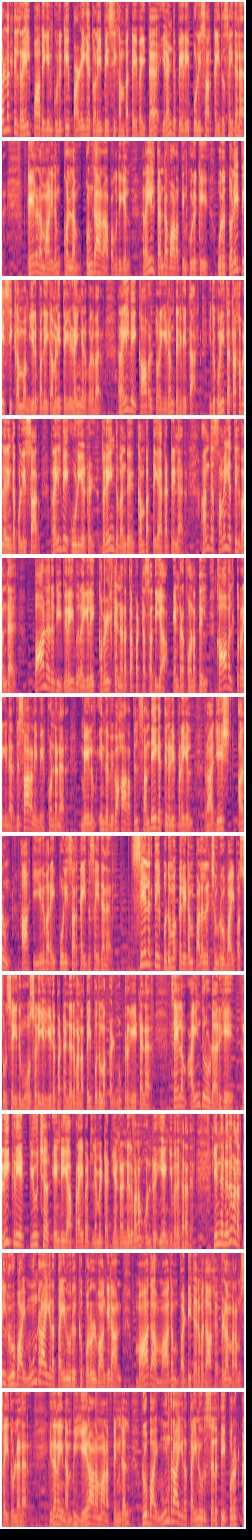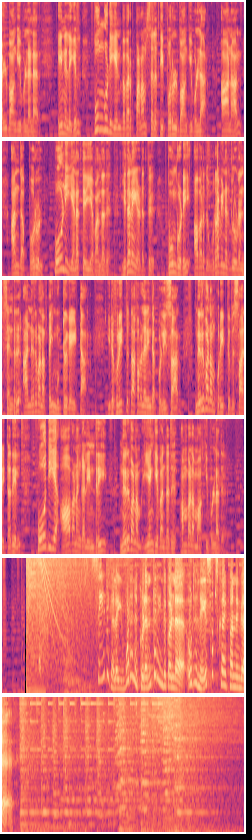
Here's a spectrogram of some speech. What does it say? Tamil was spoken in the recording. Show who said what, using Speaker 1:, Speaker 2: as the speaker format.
Speaker 1: கொல்லத்தில் ரயில் பாதையின் குறுக்கே பழைய தொலைபேசி கம்பத்தை வைத்த இரண்டு பேரை போலீசார் கைது செய்தனர். கேரள மாநிலம் கொல்லம் குண்டாரா பகுதியில் ரயில் தண்டவாளத்தின் குறுக்கே ஒரு தொலைபேசி கம்பம் இருப்பதை கவனித்த இளைஞர் ஒருவர் ரயில்வே காவல்துறையிடம் தெரிவித்தார். இதுகுறித்த தகவல் அறிந்த போலீசார் ரயில்வே ஊழியர்கள் விரைந்து வந்து கம்பத்தை அகற்றினர். அந்த சமயத்தில் வந்த பாலருவி விரைவு ரயிலை கவிழ்க்க நடத்தப்பட்ட சதியா என்ற கோணத்தில் காவல்துறையினர் விசாரணை மேற்கொண்டனர். மேலும் இந்த விவகாரத்தில் சந்தேகத்தின் அடிப்படையில் ராஜேஷ் அருண் ஆகிய இருவரை போலீசார் கைது செய்தனர். சேலத்தில் பொதுமக்களிடம் பல லட்சம் ரூபாய் வசூல் செய்து மோசடியில் ஈடுபட்ட நிறுவனத்தை பொதுமக்கள் முற்றுகையிட்டனர். சேலம் ஐந்து ரோடு அருகே recreate future India private limited என்ற நிறுவனம் ஒன்று இயங்கி வருகிறது. இந்த நிறுவனத்தில் ரூபாய் மூன்றாயிரத்து ஐநூறுக்கு பொருள் வாங்கினால் மாதா மாதம் வட்டி தருவதாக விளம்பரம் செய்துள்ளனர். இதனை நம்பி ஏராளமான பெண்கள் ரூபாய் மூன்றாயிரத்து ஐநூறு செலுத்தி பொருட்கள் வாங்கியுள்ளனர். இந்நிலையில் பூங்குடி என்பவர் பணம் செலுத்தி பொருள் வாங்கியுள்ளார். ஆனால் அந்த பொருள் போலி என தெரிய வந்தது. இதனையடுத்து பூங்குடி அவரது உறவினர்களுடன் சென்று அந்நிறுவனத்தை முற்றுகையிட்டார். இதுகுறித்து தகவல் அறிந்த போலீசார் நிறுவனம் குறித்து விசாரித்ததில் போதிய ஆவணங்களின்றி நிறுவனம் இயங்கி வந்தது அம்பலமாகியுள்ளது.
Speaker 2: செய்திகளை உடனுக்குடன் தெரிந்து கொள்ள உடனே சப்ஸ்கிரைப் பண்ணுங்க.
